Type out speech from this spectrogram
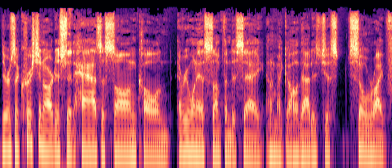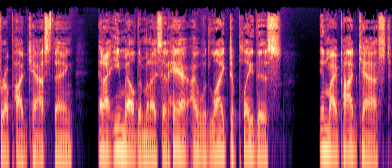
there's a Christian artist that has a song called "Everyone Has Something to Say," and I'm like, "Oh, that is just so ripe for a podcast thing." And I emailed them and I said, "Hey, I, would like to play this in my podcast.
